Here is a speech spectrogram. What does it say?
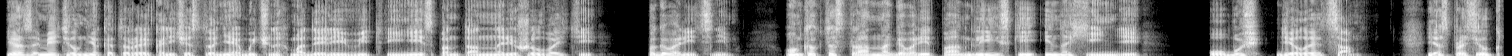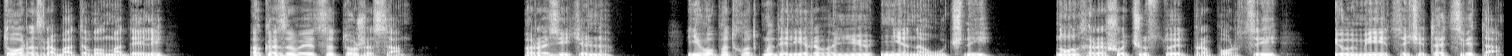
Я заметил некоторое количество необычных моделей в витрине и спонтанно решил войти, поговорить с ним. Он как-то странно говорит по-английски и на хинди. Обувь делает сам. Я спросил, кто разрабатывал модели. Оказывается, тоже сам. Поразительно. Его подход к моделированию не научный, но он хорошо чувствует пропорции и умеет сочетать цвета.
